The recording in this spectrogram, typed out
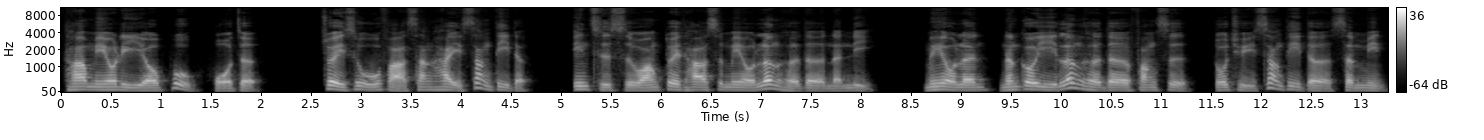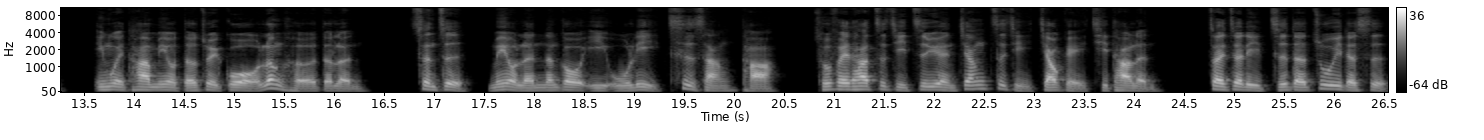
他没有理由不活着，罪是无法伤害上帝的。因此，死亡对他是没有任何的能力，没有人能够以任何的方式夺取上帝的生命，因为他没有得罪过任何的人，甚至没有人能够以武力刺伤他，除非他自己自愿将自己交给其他人。在这里值得注意的是，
